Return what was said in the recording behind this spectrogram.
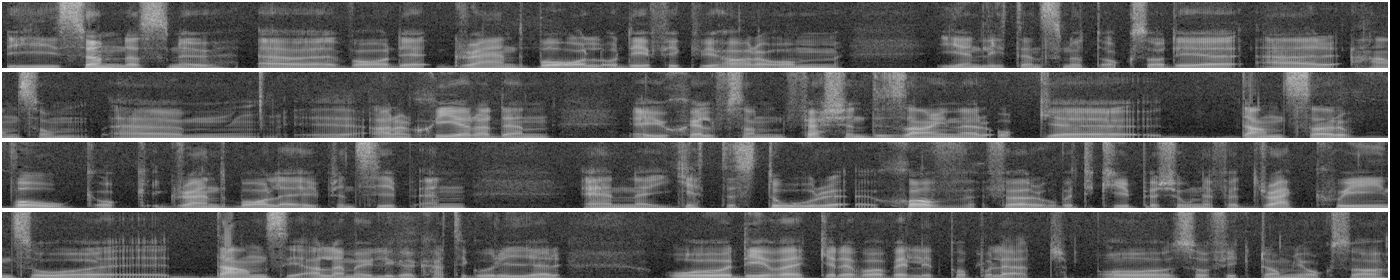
I söndags nu eh, var det Grand Ball och det fick vi höra om i en liten snutt också. Det är han som um, arrangerar den är ju själv som fashion designer och uh, dansar Vogue och Grand Ball är i princip en en jättestor show för hbtq-personer, för drag queens och dans i alla möjliga kategorier. Och det verkade vara väldigt populärt. Och så fick de ju också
